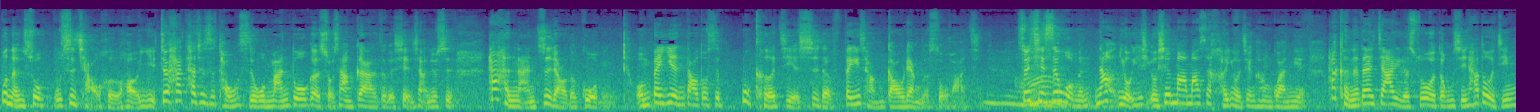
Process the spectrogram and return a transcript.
不能说不是巧合哈，也就它它就是同时，我蛮多个手上各的这个现象，就是它很难治疗的过敏，我们被验到都是不可解释的非常高量的塑化剂。所以其实我们然后有一有些妈妈是很有健康观念，她可能在家里的所有东西，她都已经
